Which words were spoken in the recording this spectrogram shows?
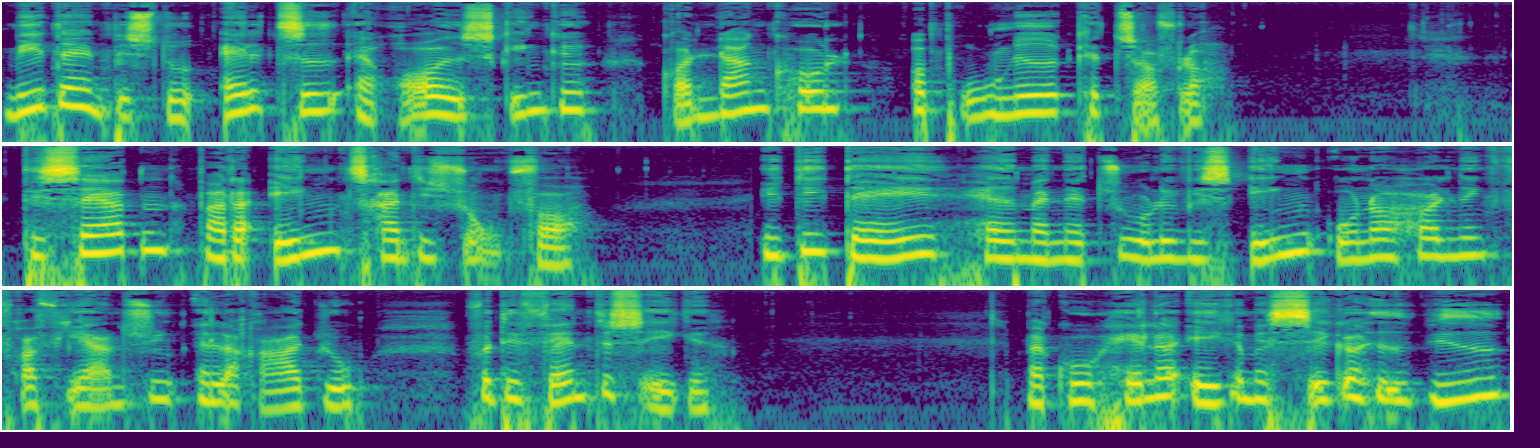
Middagen bestod altid af røget skinke, grønlangkål og brunede kartofler. Desserten var der ingen tradition for. I de dage havde man naturligvis ingen underholdning fra fjernsyn eller radio, for det fandtes ikke. Man kunne heller ikke med sikkerhed vide,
